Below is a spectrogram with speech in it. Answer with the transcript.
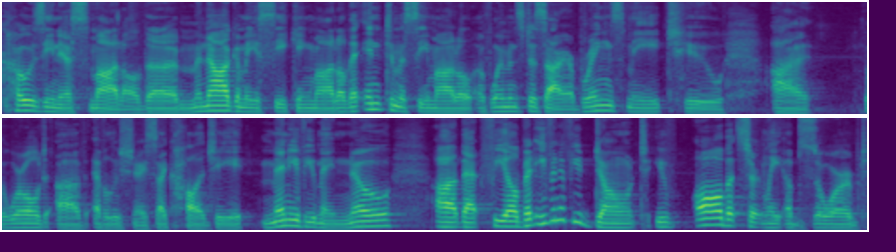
coziness model, the monogamy seeking model, the intimacy model of women's desire brings me to uh, the world of evolutionary psychology. Many of you may know uh, that field, but even if you don't, you've all but certainly absorbed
